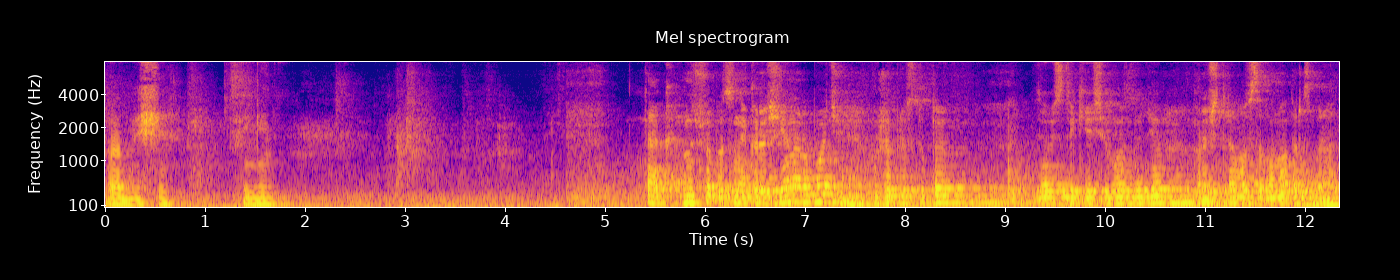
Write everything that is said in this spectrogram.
кладбище. Фігінь. Так, ну що, пацани, коротше, я на роботі, вже приступив. Взяв ось такий всього здадів. Коротше, треба все ламати, розбирати.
